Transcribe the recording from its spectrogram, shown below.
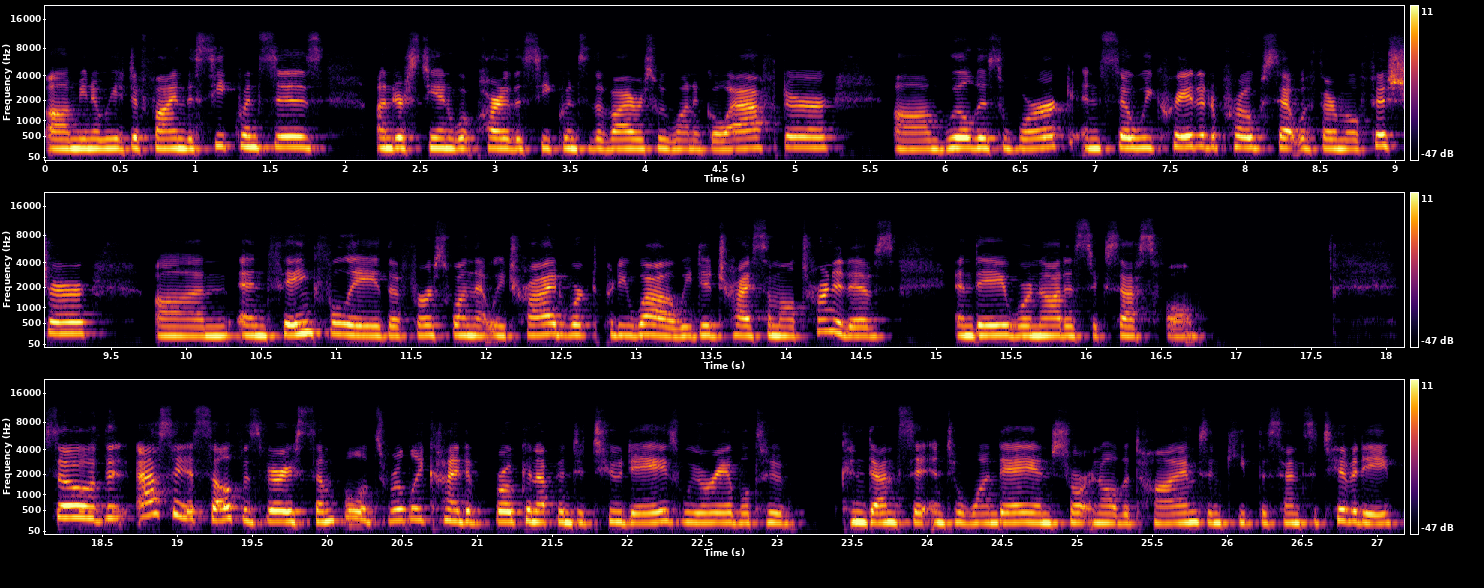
Um, you know, we had to find the sequences, understand what part of the sequence of the virus we want to go after. Um, will this work? And so we created a probe set with Thermo Fisher. Um, and thankfully, the first one that we tried worked pretty well. We did try some alternatives and they were not as successful. So the assay itself is very simple. It's really kind of broken up into two days. We were able to condense it into one day and shorten all the times and keep the sensitivity.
